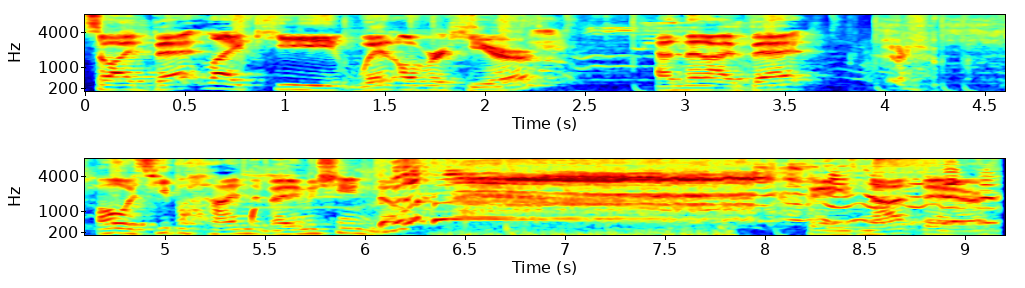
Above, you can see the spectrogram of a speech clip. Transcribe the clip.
So I bet like he went over here, and then I bet. Oh, is he behind the vending machine? No. Okay, he's not there.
